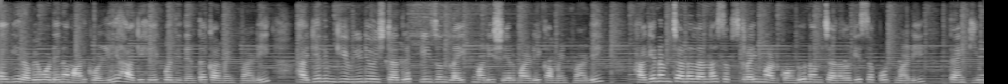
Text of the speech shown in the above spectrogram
ಆಗಿ ರವೆ ವಡೆನ ಮಾಡ್ಕೊಳ್ಳಿ. ಹಾಗೆ ಹೇಗೆ ಬಂದಿದೆ ಅಂತ ಕಮೆಂಟ್ ಮಾಡಿ. ಹಾಗೆ ನಿಮಗೆ ಈ ವಿಡಿಯೋ ಇಷ್ಟ ಆದರೆ ಪ್ಲೀಸ್ ಒಂದು ಲೈಕ್ ಮಾಡಿ ಶೇರ್ ಮಾಡಿ ಕಮೆಂಟ್ ಮಾಡಿ. ಹಾಗೆ ನಮ್ಮ ಚಾನಲನ್ನು ಸಬ್ಸ್ಕ್ರೈಬ್ ಮಾಡಿಕೊಂಡು ನಮ್ಮ ಚಾನಲ್ಗೆ ಸಪೋರ್ಟ್ ಮಾಡಿ. ಥ್ಯಾಂಕ್ ಯು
